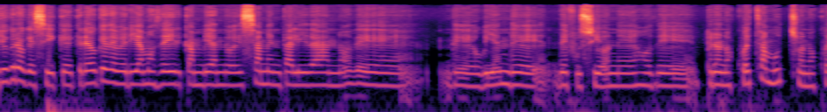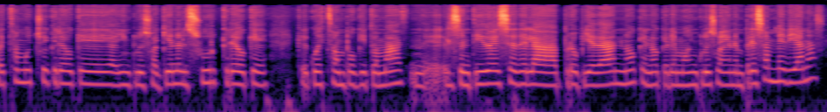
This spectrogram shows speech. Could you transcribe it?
Yo creo que sí, que creo que deberíamos de ir cambiando esa mentalidad, ¿no? De, o bien de, fusiones o de. Pero nos cuesta mucho, nos cuesta mucho y creo que incluso aquí en el sur creo que, cuesta un poquito más. El sentido ese de la propiedad, ¿no? Que no queremos, incluso en empresas medianas,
